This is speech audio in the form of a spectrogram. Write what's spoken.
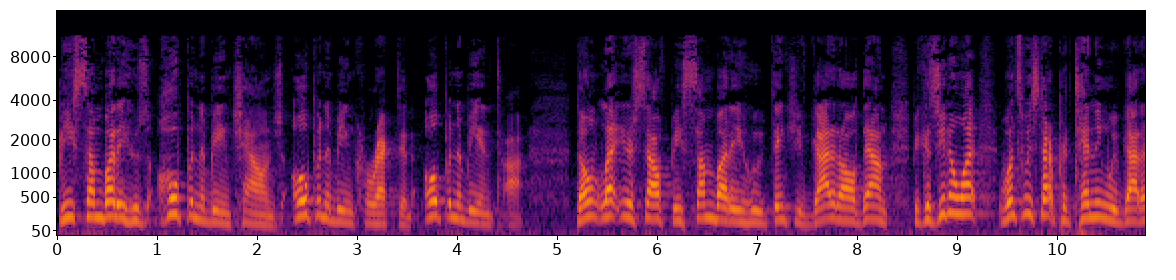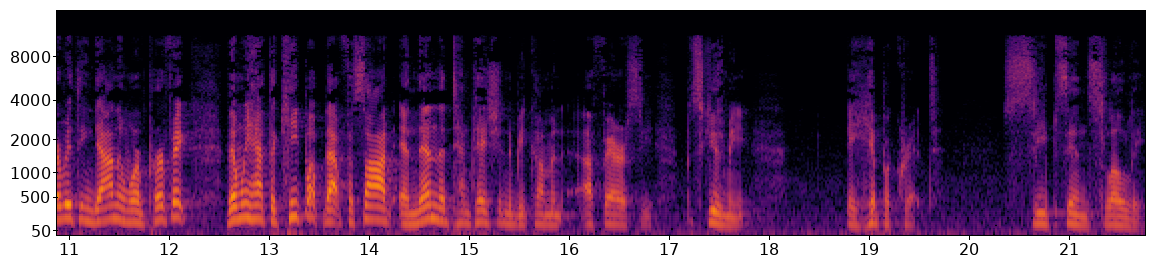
Be somebody who's open to being challenged, open to being corrected, open to being taught. Don't let yourself be somebody who thinks you've got it all down. Because you know what? Once we start pretending we've got everything down and we're perfect, then we have to keep up that facade and then the temptation to become an, a Pharisee, excuse me, a hypocrite seeps in slowly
